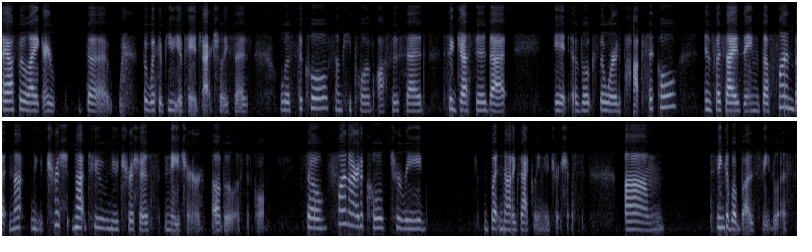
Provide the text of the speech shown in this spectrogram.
I also like, I the, the Wikipedia page actually says listicle. Some people have also said, suggested that it evokes the word popsicle, emphasizing the fun but not, nutrition, not too nutritious nature of the listicle. So fun articles to read, but not exactly nutritious. Um, think of a BuzzFeed list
